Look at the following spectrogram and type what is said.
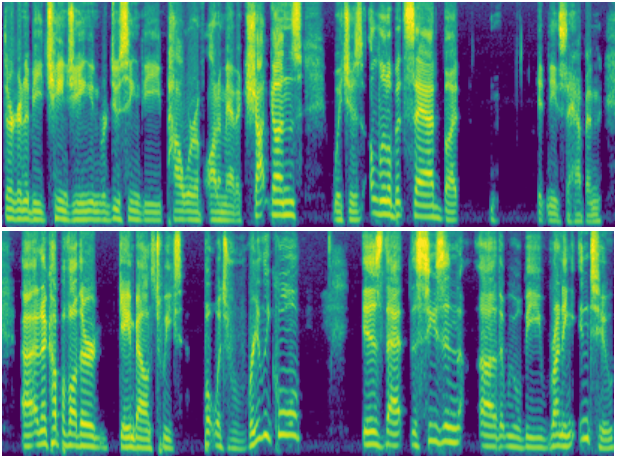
they're going to be changing and reducing the power of automatic shotguns, which is a little bit sad, but it needs to happen. Uh, and a couple of other game balance tweaks. But what's really cool is that the season uh, that we will be running into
